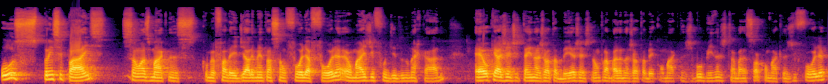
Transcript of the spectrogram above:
Os principais são as máquinas, como eu falei, de alimentação folha a folha, é o mais difundido no mercado. É o que a gente tem na JB, a gente não trabalha na JB com máquinas de bobina, a gente trabalha só com máquinas de folha.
